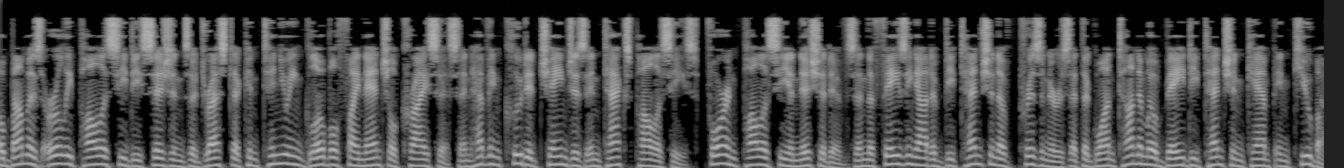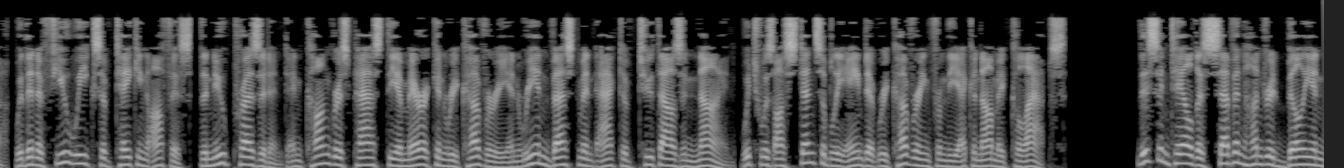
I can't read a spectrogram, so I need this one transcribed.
Obama's early policy decisions addressed a continuing global financial crisis and have included changes in tax policies, foreign policy initiatives, and the phasing out of detention of prisoners at the Guantanamo Bay detention camp in Cuba. Within a few weeks of taking office, the new president and Congress passed the American Recovery and Reinvestment Act of 2009, which was ostensibly aimed at recovering from the economic collapse. This entailed a $700 billion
